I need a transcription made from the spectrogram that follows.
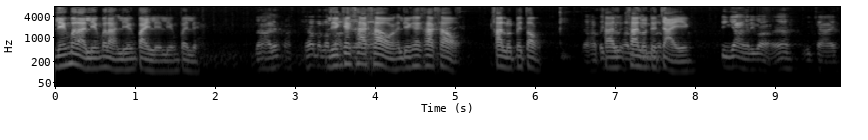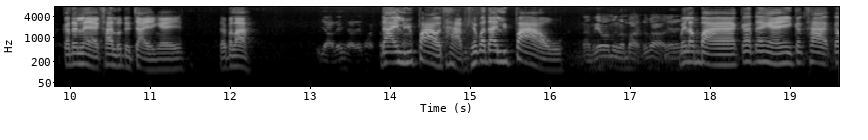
เลี้ยงมาละเลี้ยงมาละเลี้ยงไปเลยเลี้ยงไปเลยได้เลยปะถ้ามันำบกเลี้ยงแค่ค่าข้าวอะเลี้ยงแค่ค่าข้าวค่ารถไม่ต้องนะครับไปค่ากินค่ารถเดี๋ยวจ่ายเองปิ้งย่างกันดีกว่านะลูกชายก็นั่นแหละค่ารถเดี๋ยวจ่ายยังไงได้ปะล่ะอย่าเล่นอย่าเล่นผักได้หรือเปล่าถามแค่ว่าได้หรือเปล่า ถามแค่ว่ามึงลำบากหรือเปล่าแค่นั้นไม่ลำบากก็ได้ไงก็ค่าก็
